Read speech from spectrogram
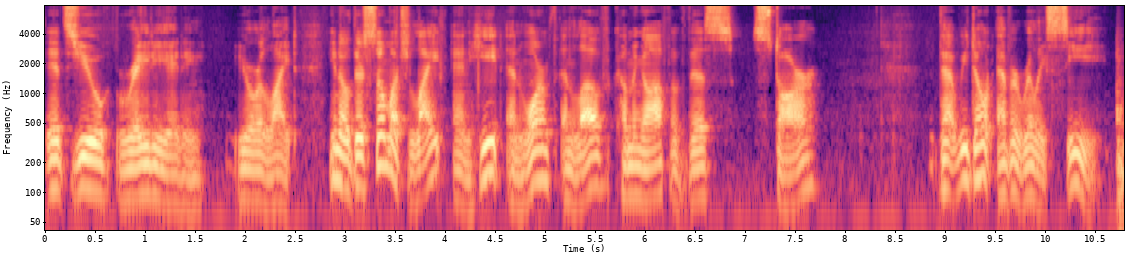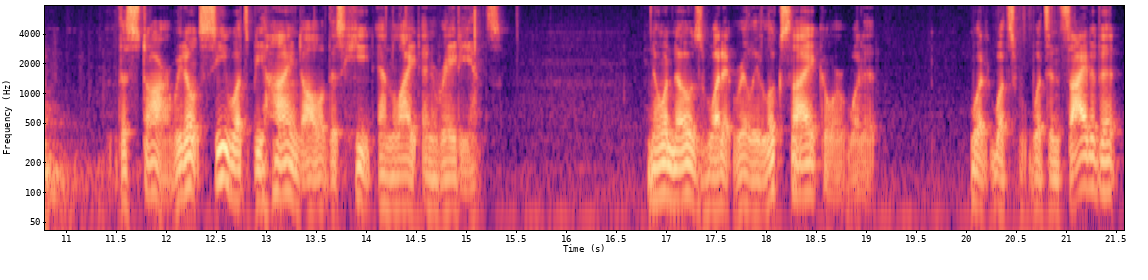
It's you radiating your light. You know, there's so much light and heat and warmth and love coming off of this star that we don't ever really see the star. We don't see what's behind all of this heat and light and radiance. No one knows what it really looks like or what it what what's what's inside of it.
